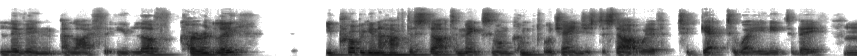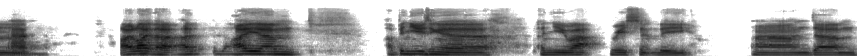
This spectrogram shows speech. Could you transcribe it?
living a life that you love currently, you're probably going to have to start to make some uncomfortable changes to start with to get to where you need to be. Mm. Uh, I like that. I, I um, I've been using a a new app recently, and um,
